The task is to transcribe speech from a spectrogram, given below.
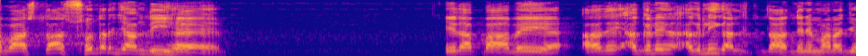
ਅਵਸਥਾ ਸੁਧਰ ਜਾਂਦੀ ਹੈ। ਇਹਦਾ ਭਾਵ ਇਹ ਹੈ। ਅਤੇ ਅਗਲੇ, ਅਗਲੀ ਗੱਲ ਦੱਸਦੇ ਨੇ ਮਹਾਰਾਜ।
